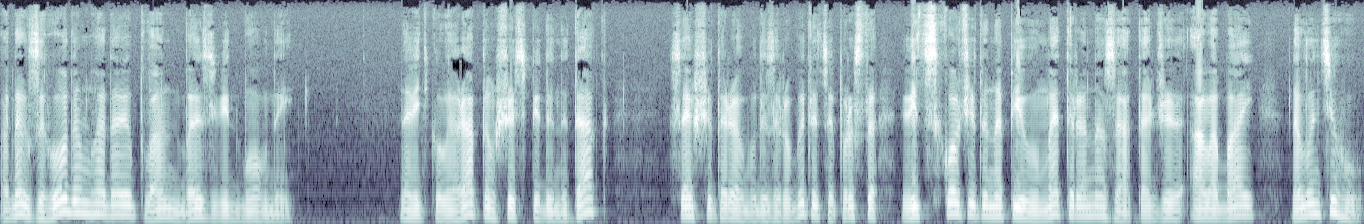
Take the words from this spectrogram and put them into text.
однак згодом, гадаю, план безвідмовний. Навіть коли раптом щось піде не так, все, що треба буде зробити, це просто відскочити на пів метра назад, адже Алабай на ланцюгу.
